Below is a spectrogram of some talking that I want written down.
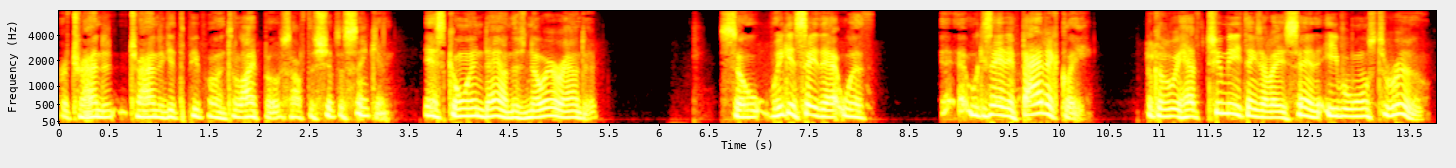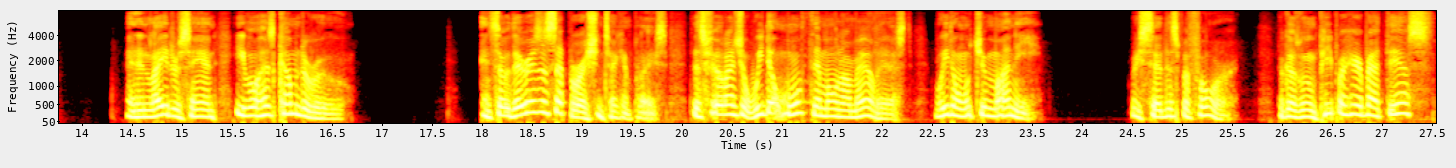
or trying to trying to get the people into lifeboats off the ship that's sinking. It's going down. There's no way around it. So we can say that with we can say it emphatically because we have too many things already saying that evil wants to rule. And then later saying evil has come to rule. And so there is a separation taking place. This field angel, we don't want them on our mail list. We don't want your money. We said this before. Because when people hear about this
